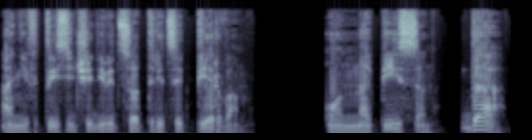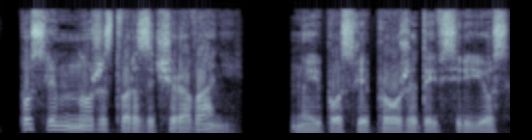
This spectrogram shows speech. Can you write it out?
а не в 1931. Он написан, да, после множества разочарований, но и после прожитой всерьез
